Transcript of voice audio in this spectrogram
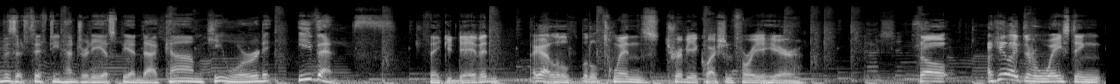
visit E 1500ESPN.com, keyword events. Thank you, David. I got a little little twins trivia question for you here. So I feel like they're wasting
